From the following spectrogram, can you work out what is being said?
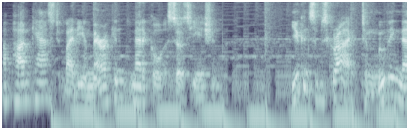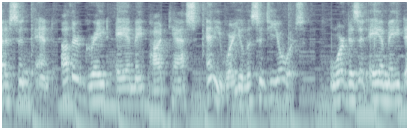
a podcast by the American Medical Association. You can subscribe to Moving Medicine and other great AMA podcasts anywhere you listen to yours, or visit ama-assn.org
